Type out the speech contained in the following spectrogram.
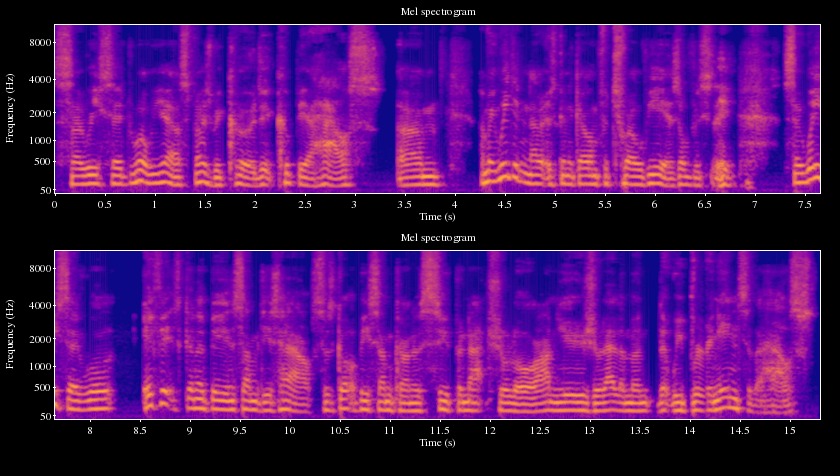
So we said, well, yeah, I suppose we could. It could be a house. Um, I mean, we didn't know it was going to go on for 12 years, obviously. So we said, well, if it's going to be in somebody's house, there's got to be some kind of supernatural or unusual element that we bring into the house.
